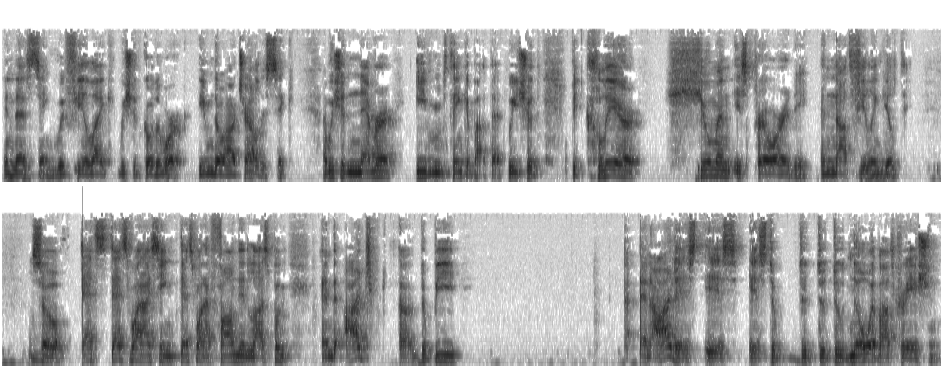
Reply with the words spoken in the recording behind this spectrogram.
in that thing? We feel like we should go to work, even though our child is sick, and we should never even think about that. We should be clear: human is priority, and not feeling guilty. So that's that's what I think. That's what I found in the last book, and the art uh, to be an artist is is to, to, to, to know about creation,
